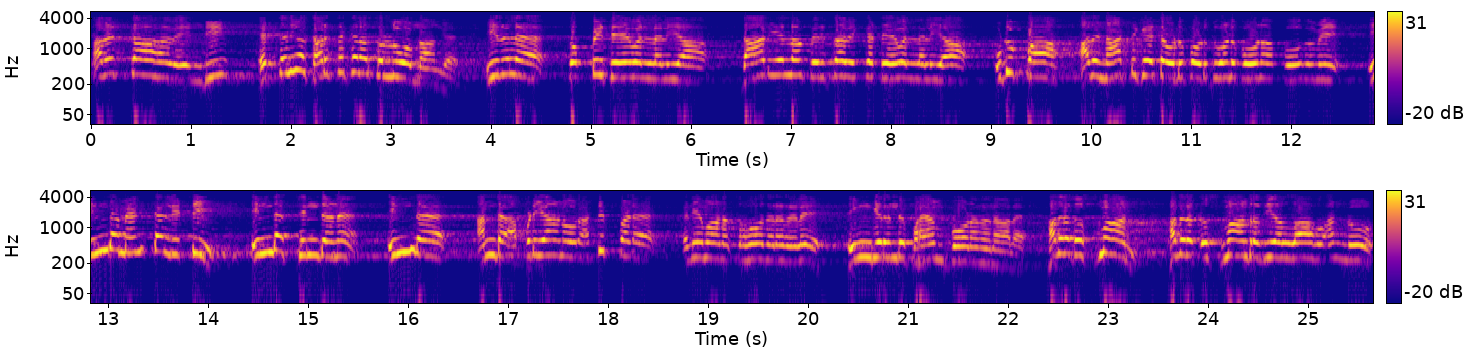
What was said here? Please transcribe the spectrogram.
அதற்காக வேண்டி எத்தனையோ கருத்துக்களை சொல்லுவோம் நாங்க. இதுல தொப்பி தேவல் அலியா தாடியெல்லாம் பெருசா வைக்க தேவல் அலியா உடுப்பா அது நாட்டு கேட்ட உடுப்ப உடுத்துக்கொண்டு போனா போதுமே. இந்த மென்டாலிட்டி இந்த சிந்தனை இந்த அந்த அப்படியான ஒரு அடிப்படை கண்ணியமான சகோதரர்களே இங்கிருந்து பயம் போனதுனால. அதாவது உஸ்மான் அதரத் உஸ்மான் ரதி அல்லாஹு அண்ணு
